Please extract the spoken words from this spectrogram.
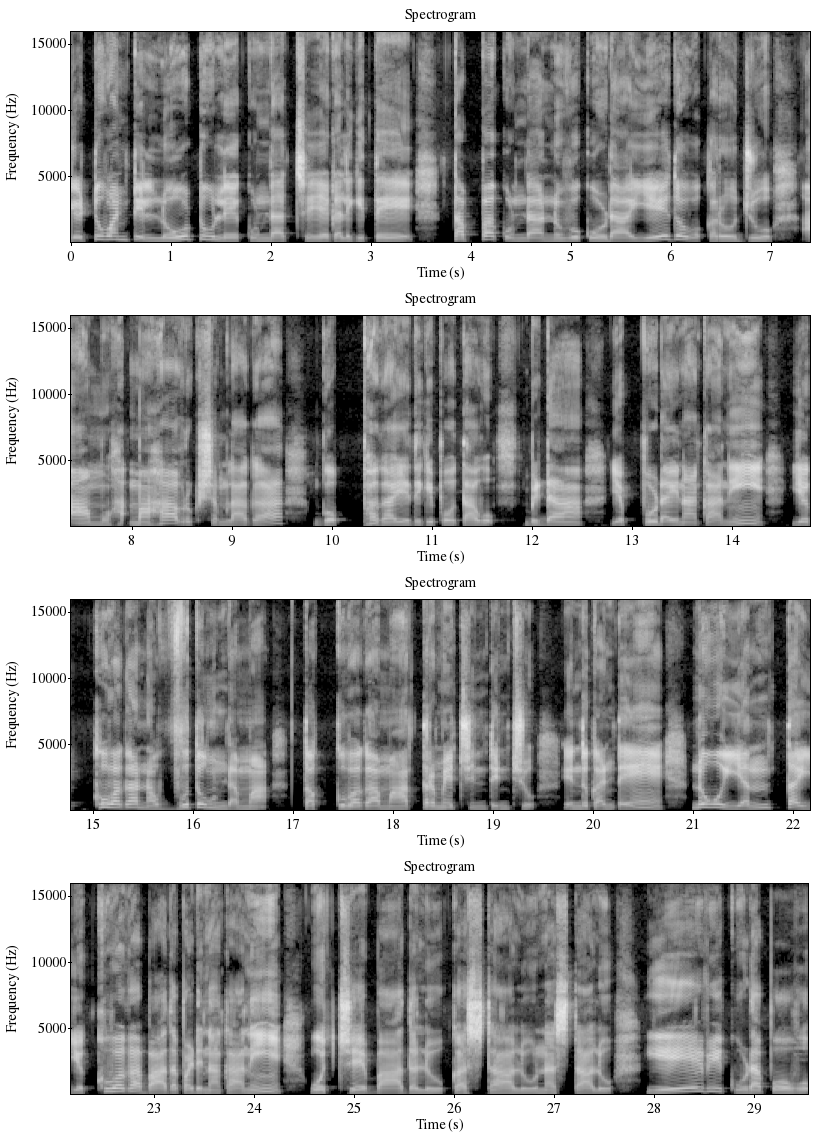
ఎటువంటి లోటు లేకుండా చేయగలిగితే తప్పకుండా నువ్వు కూడా ఏదో ఒక రోజు ఆ మహా మహావృక్షంలాగా గొప్ప గొప్పగా ఎదిగిపోతావు. బిడ్డ ఎప్పుడైనా కానీ ఎక్కువగా నవ్వుతూ ఉండమ్మా. తక్కువగా మాత్రమే చింతించు. ఎందుకంటే నువ్వు ఎంత ఎక్కువగా బాధపడినా కానీ వచ్చే బాధలు కష్టాలు నష్టాలు ఏవి కూడా పోవు.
